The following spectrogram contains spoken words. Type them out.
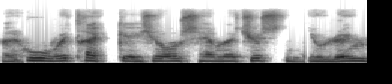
Men hovedtrekket hos oss her med kysten er jo lyng.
